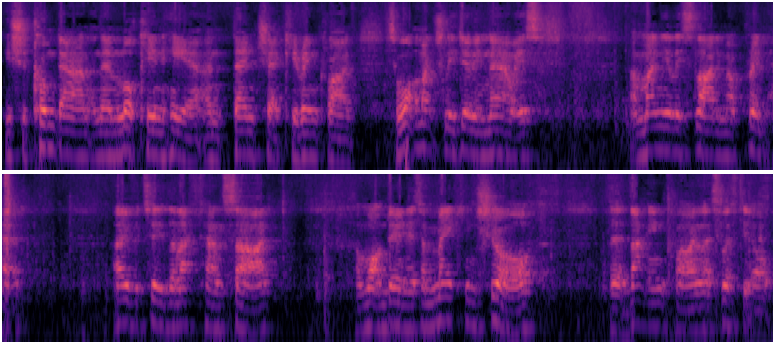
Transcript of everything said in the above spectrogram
you should come down and then look in here and then check your ink line. So what I'm actually doing now is I'm manually sliding my print head over to the left hand side and what I'm doing is I'm making sure that that ink line, let's lift it up,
